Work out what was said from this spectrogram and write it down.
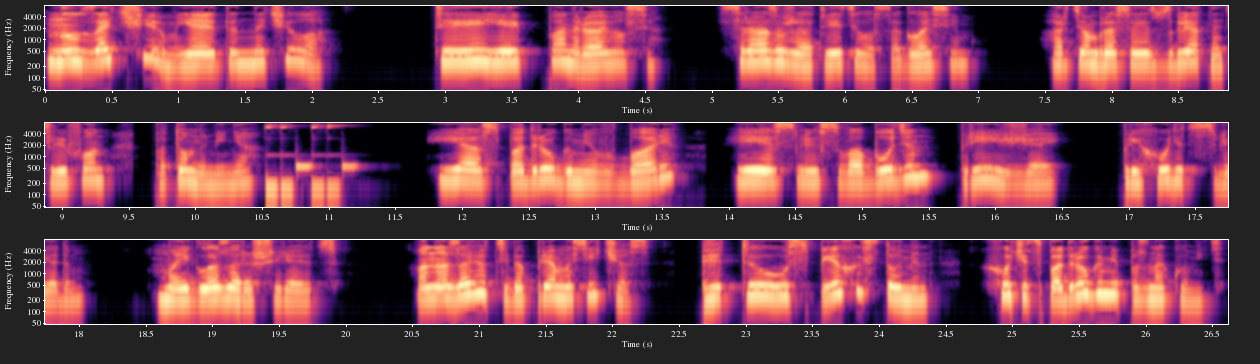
Ну зачем я это начала? Ты ей понравился. Сразу же ответила согласием. Артем бросает взгляд на телефон, потом на меня. Я с подругами в баре. Если свободен, Приезжай. Приходит следом. Мои глаза расширяются. Она зовет тебя прямо сейчас. Это успех, Истомин. Хочет с подругами познакомить.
